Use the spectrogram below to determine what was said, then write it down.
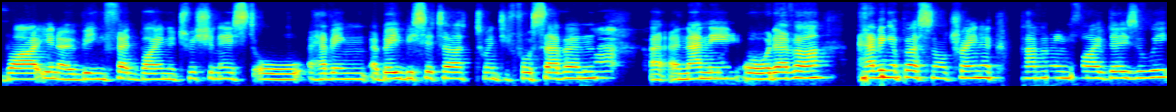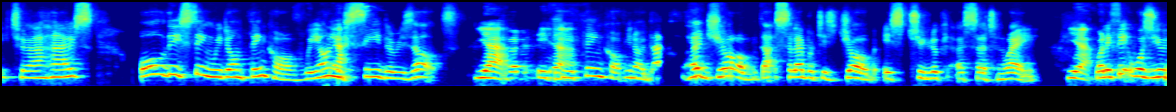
by, you know, being fed by a nutritionist or having a babysitter 24 7, a nanny or whatever, having a personal trainer coming five days a week to our house. All these things we don't think of. We only yes. see the results. Yeah. But if yeah. you think of, you know, that's her job, that celebrity's job is to look a certain way. Yeah. Well, if it was your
